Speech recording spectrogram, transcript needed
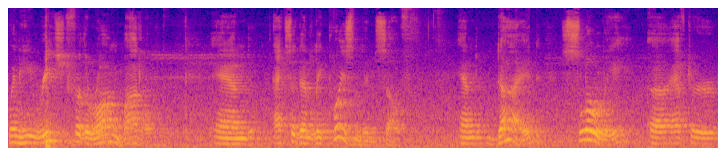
when he reached for the wrong bottle and accidentally poisoned himself and died slowly uh, after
